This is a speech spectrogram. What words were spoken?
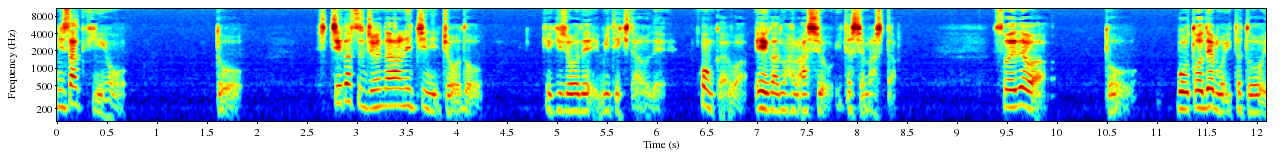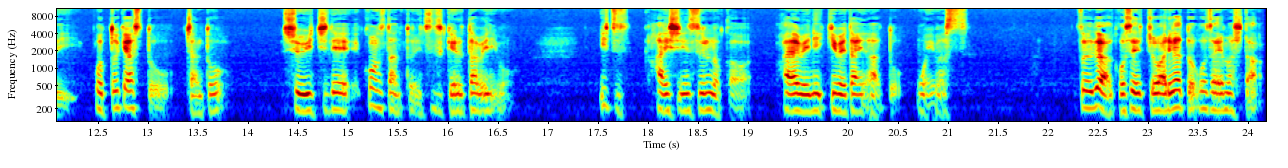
2作品をと7月17日にちょうど劇場で見てきたので今回は映画の話をいたしましたそれではと冒頭でも言った通りポッドキャストをちゃんと週1でコンスタントに続けるためにもいつ配信するのかは早めに決めたいなと思います。それではご清聴ありがとうございました。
